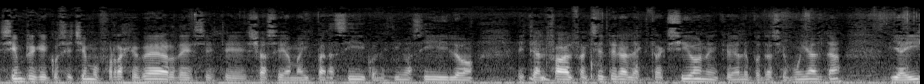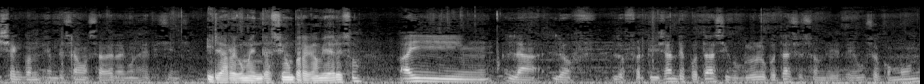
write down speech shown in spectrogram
siempre que cosechemos forrajes verdes, este, ya sea maíz para sí, con destino a silo, este, alfalfa, etcétera, la extracción en general de potasio es muy alta y ahí ya empezamos a ver algunas deficiencias. ¿Y la recomendación para cambiar eso? Hay mm, la- los, los fertilizantes potásicos, cloruro de potasio son de, uso común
